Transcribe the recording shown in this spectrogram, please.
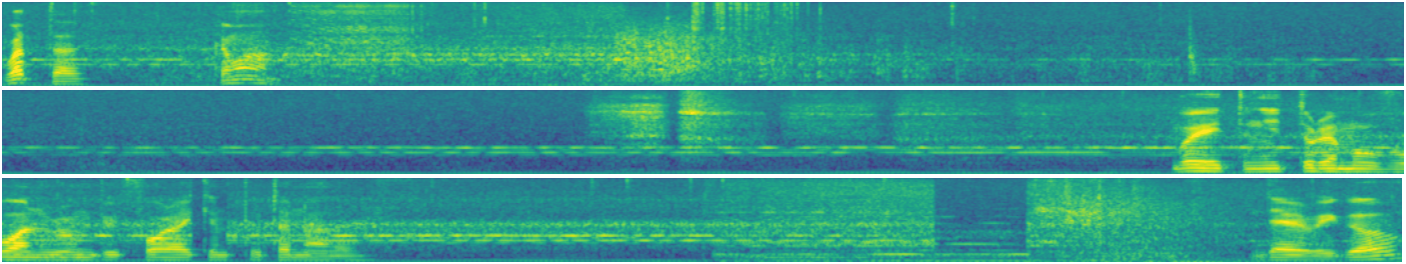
What the? Come on. Wait, I need to remove one room before I can put another. There we go.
